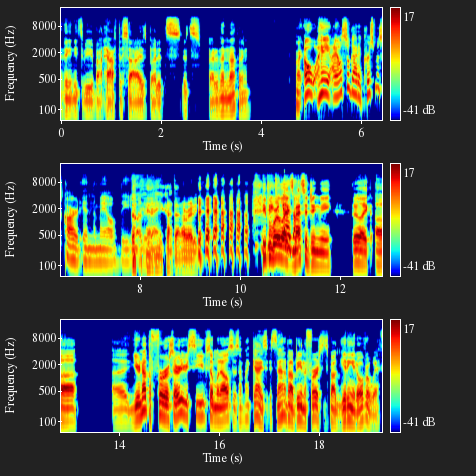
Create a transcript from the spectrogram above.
I think it needs to be about half the size, but it's it's better than nothing. Right. Oh, hey, I also got a Christmas card in the mail the Oh, other yeah, day. you got that already. People People were like messaging me. They're like, uh, uh, you're not the first. I already received someone else's. I'm like, guys, it's not about being the first. It's about getting it over with.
